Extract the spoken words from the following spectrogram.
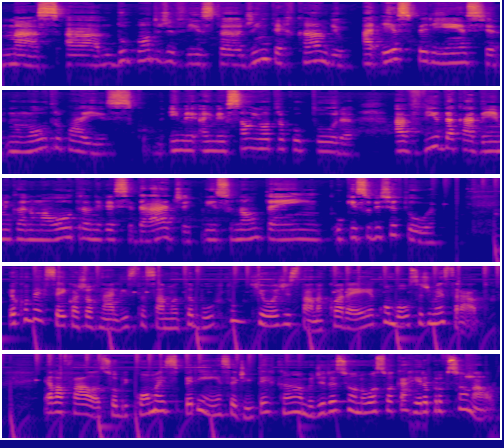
Mas, ah, do ponto de vista de intercâmbio, a experiência num outro país, a imersão em outra cultura, a vida acadêmica numa outra universidade, isso não tem o que substitua. Eu conversei com a jornalista Samantha Burton, que hoje está na Coreia com bolsa de mestrado. Ela fala sobre como a experiência de intercâmbio direcionou a sua carreira profissional.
